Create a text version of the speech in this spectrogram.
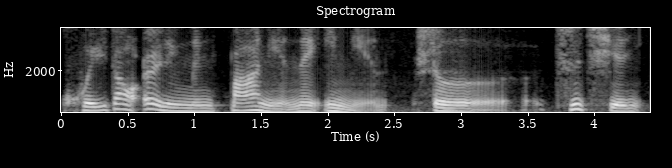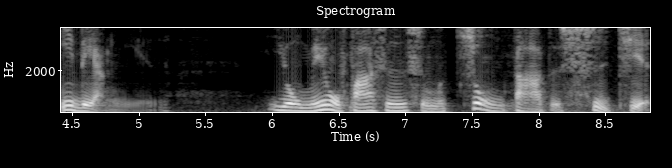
回到二零零八年那一年的之前一两年，有没有发生什么重大的事件，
